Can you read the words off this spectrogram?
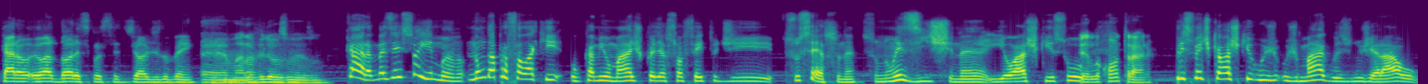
Cara, eu adoro esse conceito de ódio do bem. É maravilhoso mesmo. Cara, mas é isso aí, mano. Não dá pra falar que o caminho mágico ele é só feito de sucesso, né? Isso não existe, né? E eu acho que isso Pelo contrário. Principalmente que eu acho que os, os magos, no geral,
